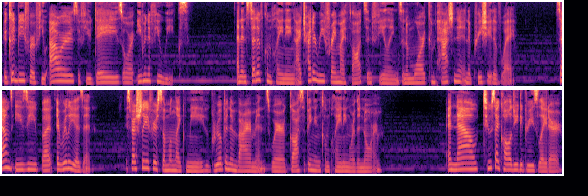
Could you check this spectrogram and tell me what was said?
It could be for a few hours, a few days, or even a few weeks. And instead of complaining, I try to reframe my thoughts and feelings in a more compassionate and appreciative way. Sounds easy, but it really isn't. Especially if you're someone like me who grew up in environments where gossiping and complaining were the norm. And now, two psychology degrees later,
